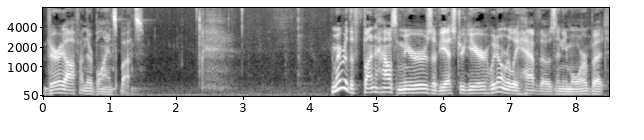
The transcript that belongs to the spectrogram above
Very often, they're blind spots. Remember the funhouse mirrors of yesteryear? We don't really have those anymore, but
